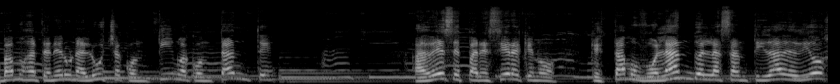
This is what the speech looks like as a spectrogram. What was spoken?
vamos a tener una lucha continua, constante. A veces pareciera que, no, que estamos volando en la santidad de Dios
